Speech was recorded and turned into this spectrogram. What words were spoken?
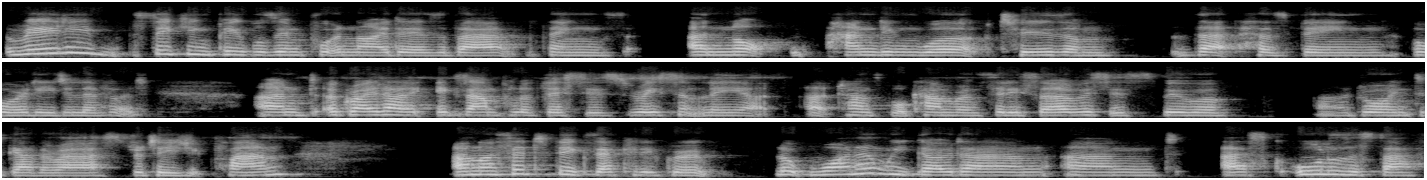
really seeking people's input and ideas about things and not handing work to them that has been already delivered. And a great example of this is recently at, at Transport Canberra and City Services, we were uh, drawing together our strategic plan. And I said to the executive group, look, why don't we go down and ask all of the staff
